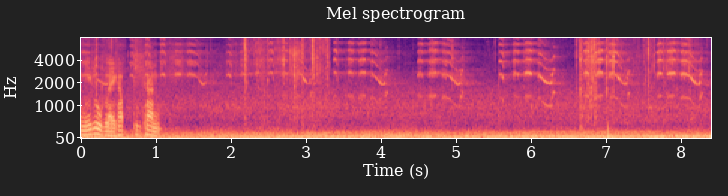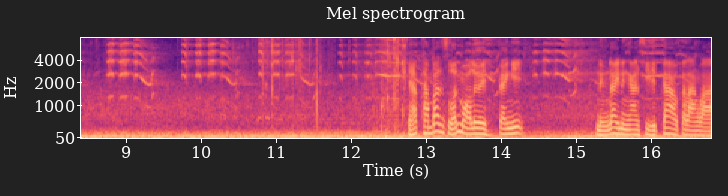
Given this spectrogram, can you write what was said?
อันนี้ลูกอะไรครับทุกท่าน นะครับทำบ้านสวนหมอเลยแปลงนี้หนึ่งไร่หนึ่งงาน 49 ตารางวา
